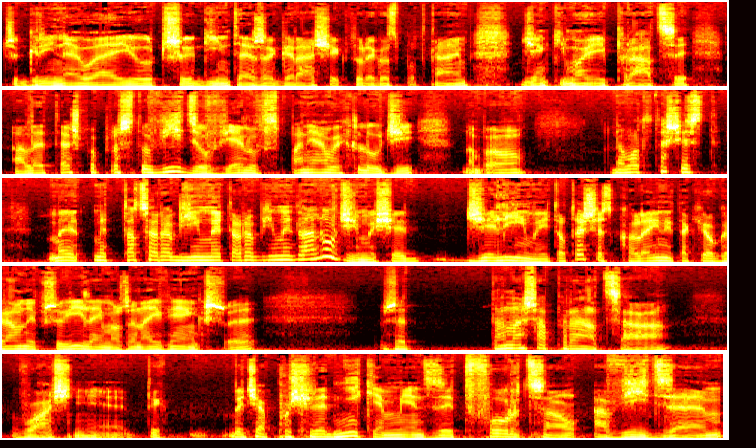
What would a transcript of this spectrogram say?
czy Greenawayu, czy Ginterze Grasie, którego spotkałem dzięki mojej pracy, ale też po prostu widzów, wielu wspaniałych ludzi, no bo no bo to też jest, my, my to co robimy, to robimy dla ludzi, my się dzielimy i to też jest kolejny taki ogromny przywilej, może największy, że ta nasza praca właśnie, tych, bycia pośrednikiem między twórcą a widzem,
